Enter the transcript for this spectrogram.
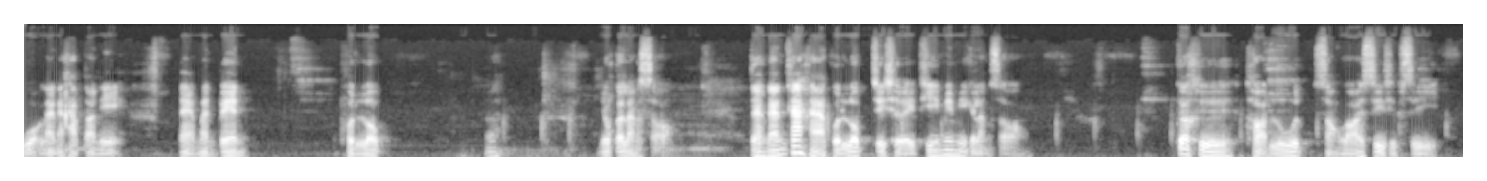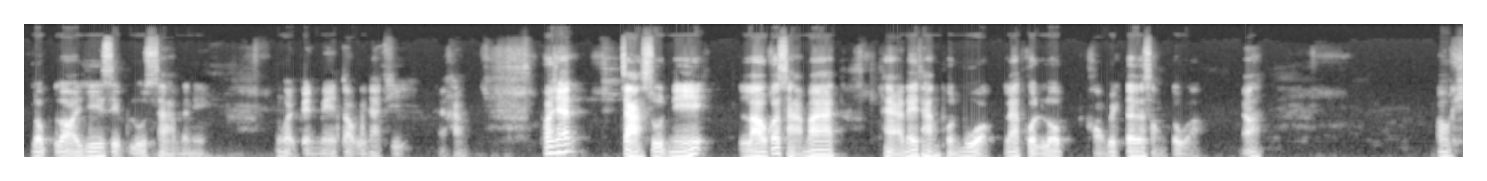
บวกแล้วนะครับ ตอนนี้ แต่มันเป็นผลลบ ยกกำลังสองดังนั้นถ้าหาผลลบเฉยๆ ที่ไม่มีกำลังสองก็คือถอดรูท244 ลบ 120 รูท3นั่นเองหน่วยเป็นเมตรต่อวินาทีนะครับ เพราะฉะนั้นจากสูตรนี้เราก็สามารถหาได้ทั้งผลบวกและผลลบของเวกเตอร์ 2 ตัวเนาะโอเค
